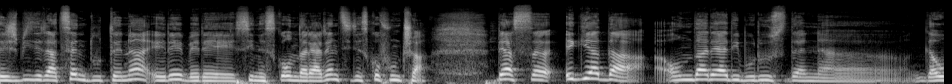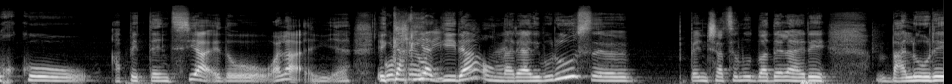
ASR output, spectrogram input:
desbideratzen dutena ere bere zinezko ondarearen zinezko funtsa. Beaz, egia da ondareari buruz den uh, gaurko apetentzia edo ala, ekarriak gira ondareari buruz, pentsatzen dut bat dela ere balore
